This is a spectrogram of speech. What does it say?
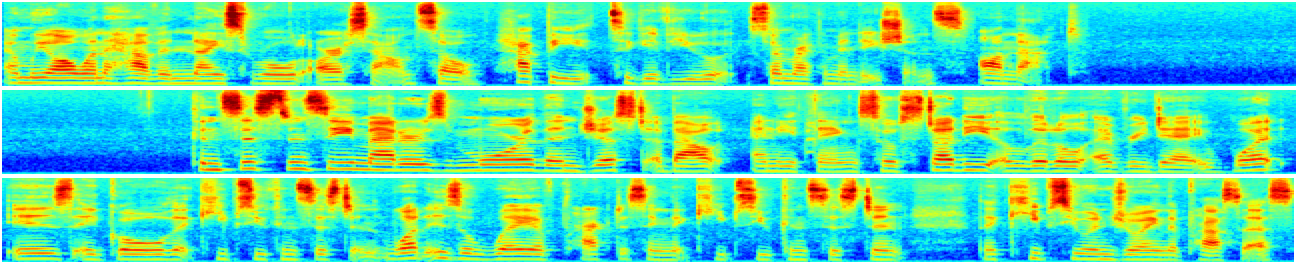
And we all want to have a nice rolled R sound. So happy to give you some recommendations on that. Consistency matters more than just about anything, so study a little every day. What is a goal that keeps you consistent? What is a way of practicing that keeps you consistent, that keeps you enjoying the process?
